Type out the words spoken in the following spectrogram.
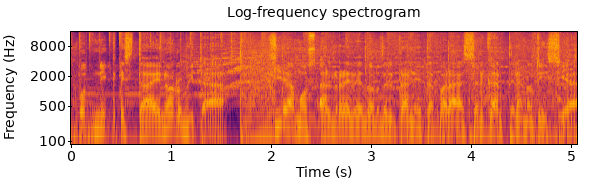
Sputnik está en órbita. Giramos alrededor del planeta para acercarte la noticia.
